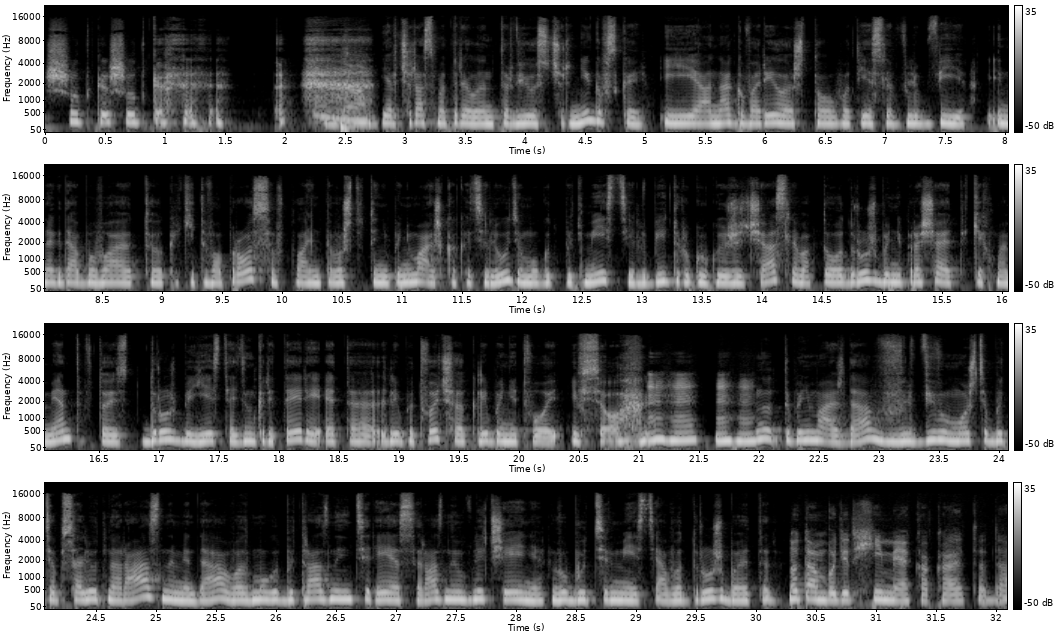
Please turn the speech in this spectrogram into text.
Шутка, шутка. Да. Я вчера смотрела интервью с Черниговской, и она говорила, что вот если в любви иногда бывают э, какие-то вопросы в плане того, что ты не понимаешь, как эти люди могут быть вместе и любить друг друга и жить счастливо, то дружба не прощает таких моментов. То есть в дружбе есть один критерий — это либо твой человек, либо не твой. И все. Ну, ты понимаешь, да? В любви вы можете быть абсолютно разными, да? У вас могут быть разные интересы, разные увлечения. Вы будете вместе. А вот дружба — это... Ну, там будет химия какая-то да,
